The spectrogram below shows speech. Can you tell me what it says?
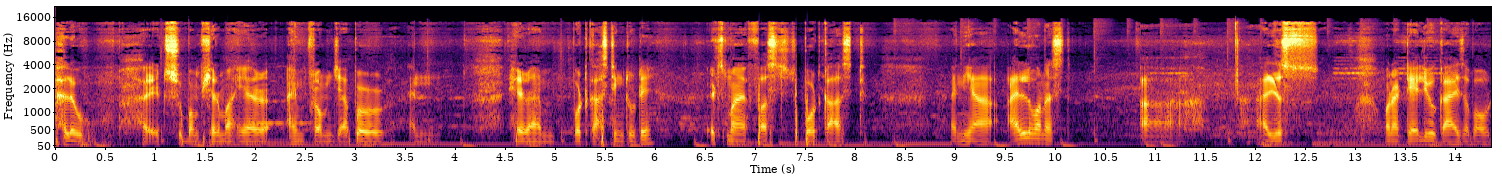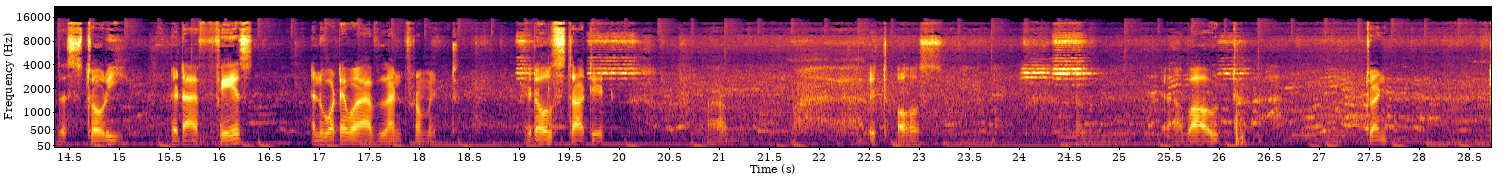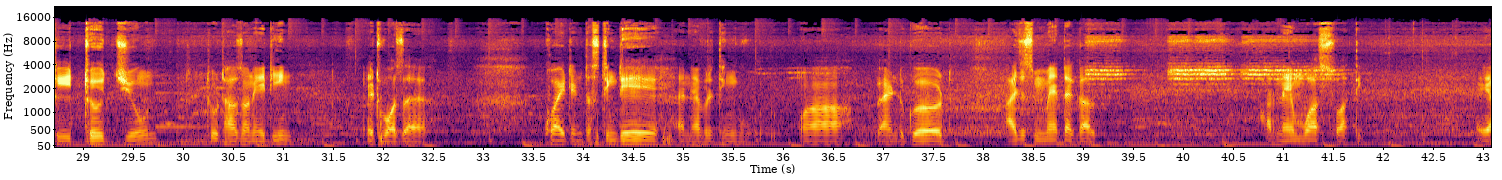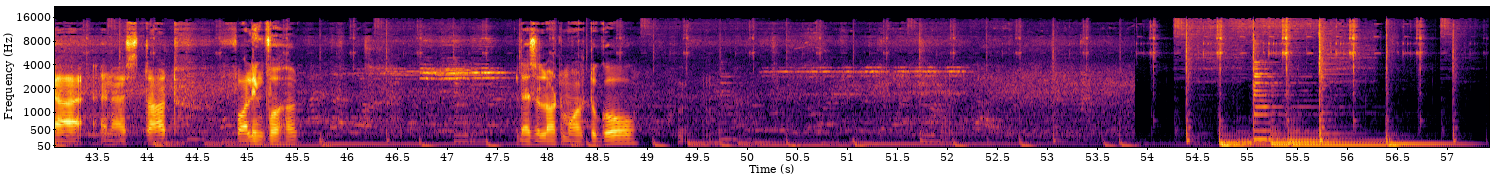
Hello, it's Shubham Sharma here. I'm from Jaipur and here I'm podcasting today. It's my first podcast, and yeah, I'll wanna, uh, I'll just wanna tell you guys about the story that I've faced and whatever I've learned from it. It all started. Um, it was um, about 22 June 2018. It was a quite interesting day and everything uh, went good. I just met a girl. Her name was Swati. Yeah, and I start falling for her. There's a lot more to go.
